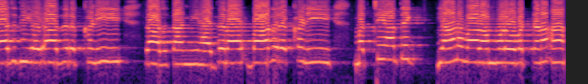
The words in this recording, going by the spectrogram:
ਰਾਜ ਦੀ ਹੈ ਯਾਦ ਰੱਖਣੀ, ਰਾਜਧਾਨੀ ਹੈਦਰਾਬਾਦ ਰੱਖਣੀ। ਮੱਛੀਆਂ ਤੇ ਗਿਆਨ ਵਾਲਾ ਮੜੋ ਵਟਣਾ,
